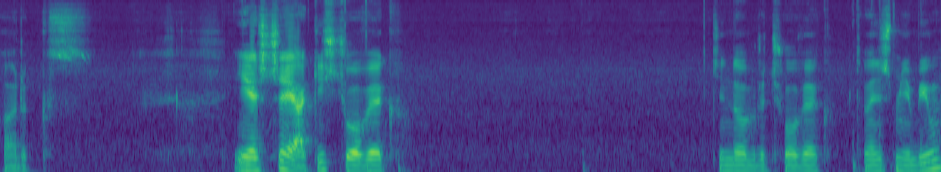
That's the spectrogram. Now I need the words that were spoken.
Parks. I jeszcze jakiś człowiek. Dzień dobry, człowiek. Ty będziesz mnie bił?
